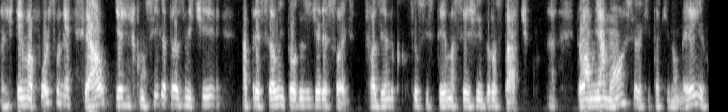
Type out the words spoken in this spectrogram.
a gente tenha uma força uniaxial e a gente consiga transmitir a pressão em todas as direções, fazendo com que o sistema seja hidrostático. Né? Então, a minha amostra, que está aqui no meio,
